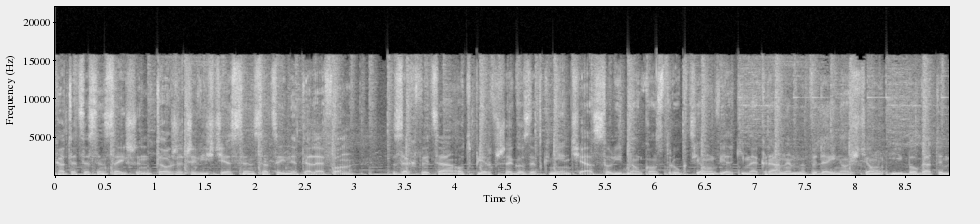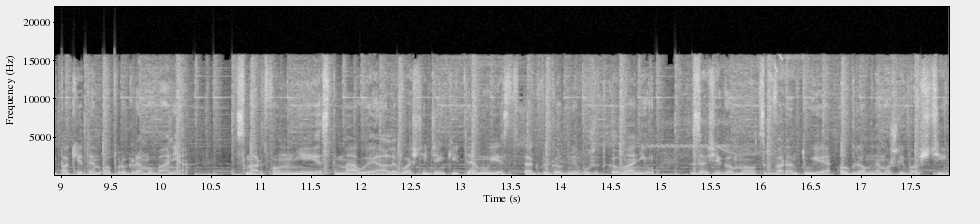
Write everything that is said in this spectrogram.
HTC Sensation to rzeczywiście sensacyjny telefon. Zachwyca od pierwszego zetknięcia solidną konstrukcją, wielkim ekranem, wydajnością i bogatym pakietem oprogramowania. Smartfon nie jest mały, ale właśnie dzięki temu jest tak wygodny w użytkowaniu, zaś jego moc gwarantuje ogromne możliwości.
